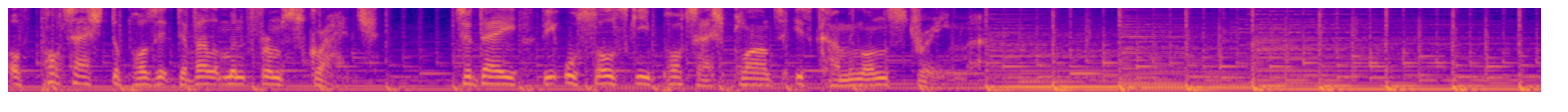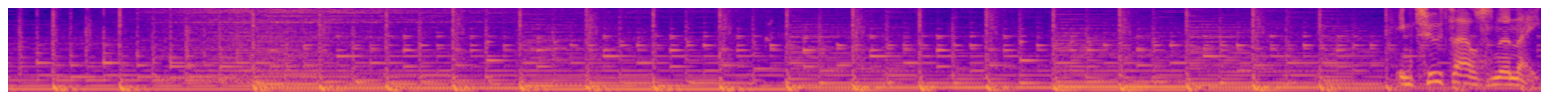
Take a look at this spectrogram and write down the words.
of potash deposit development from scratch. Today, the Usolskiy potash plant is coming on stream. In 2008,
